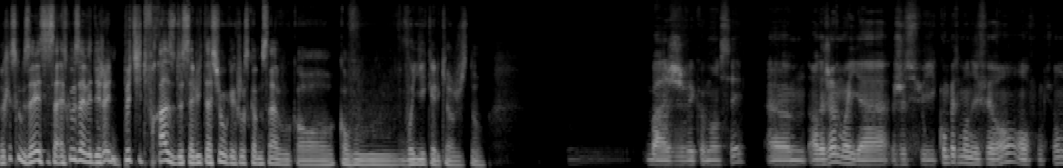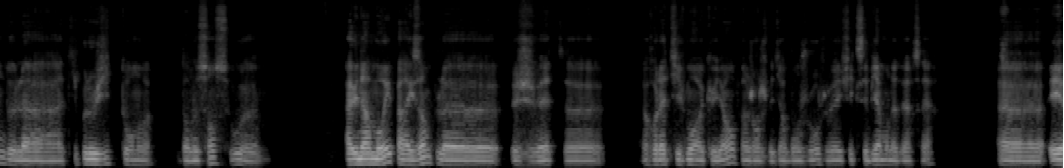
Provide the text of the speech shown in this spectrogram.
Donc, est-ce que vous avez, c'est ça, est-ce que vous avez déjà une petite phrase de salutation ou quelque chose comme ça, vous, quand, vous voyez quelqu'un, justement? Bah, je vais commencer. alors déjà, moi, je suis complètement différent en fonction de la typologie de tournoi dans le sens où, à une armorie, par exemple, je vais être, relativement accueillant. Enfin, genre, je vais dire bonjour, je vais vérifier que c'est bien mon adversaire. et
